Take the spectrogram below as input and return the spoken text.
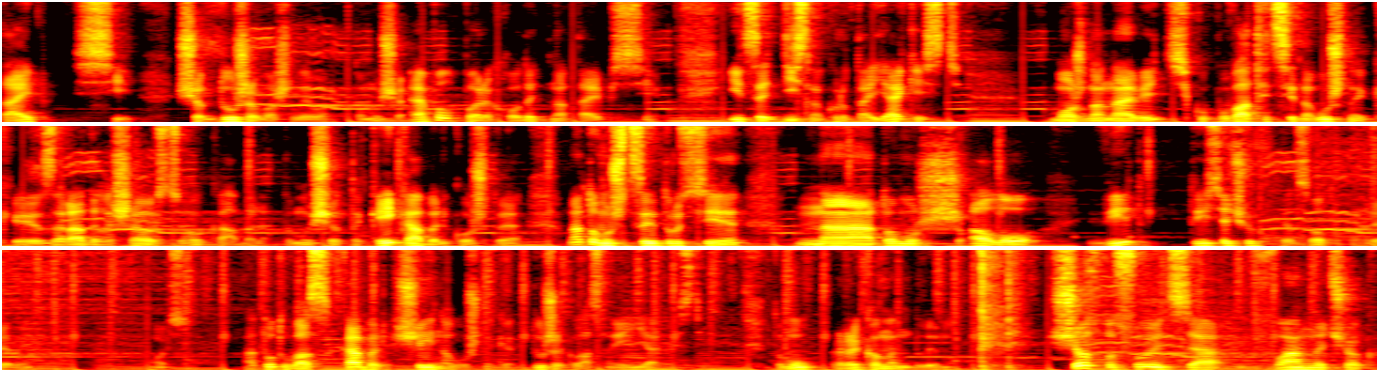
Type-C, що дуже важливо, тому що Apple переходить на Type-C. І це дійсно крута якість можна навіть купувати ці навушники заради лише ось цього кабеля. Тому що такий кабель коштує на тому ж цитрусі, на тому ж Ало від 1500 гривень. Ось. А тут у вас кабель, ще й наушники дуже класної якості. Тому рекомендуємо. Що стосується ванночок,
